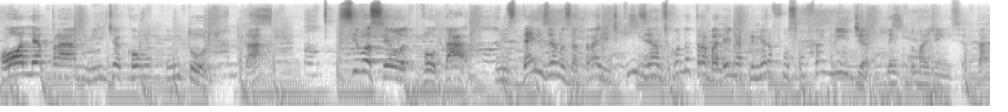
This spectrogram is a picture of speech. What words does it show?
olha para a mídia como um todo, tá? Se você voltar uns 10 anos atrás, gente, 15 anos, quando eu trabalhei, minha primeira função foi mídia dentro de uma agência, tá?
